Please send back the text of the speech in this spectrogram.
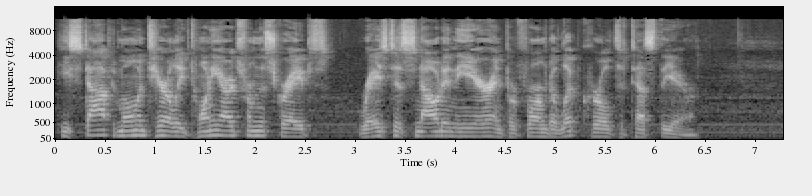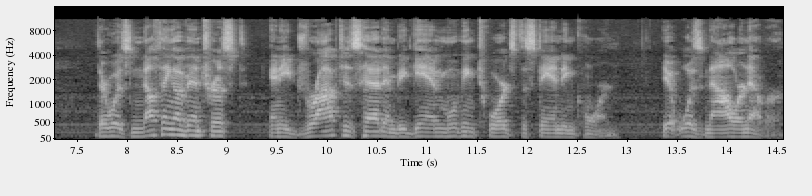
He stopped momentarily 20 yards from the scrapes, raised his snout in the air, and performed a lip curl to test the air. There was nothing of interest, and he dropped his head and began moving towards the standing corn. It was now or never.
